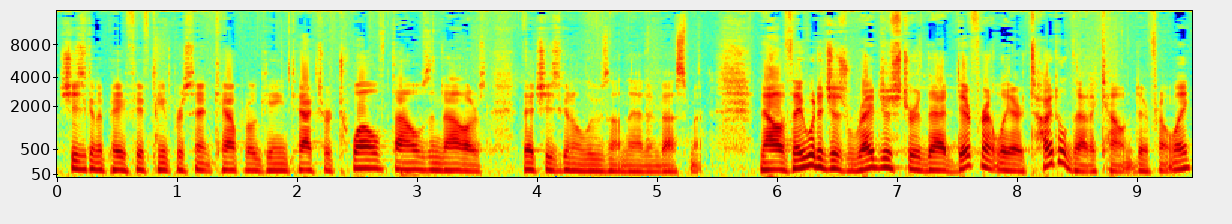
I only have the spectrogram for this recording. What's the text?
she's going to pay fifteen percent capital gain gain tax or $12,000 that she's going to lose on that investment. Now, if they would have just registered that differently or titled that account differently,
